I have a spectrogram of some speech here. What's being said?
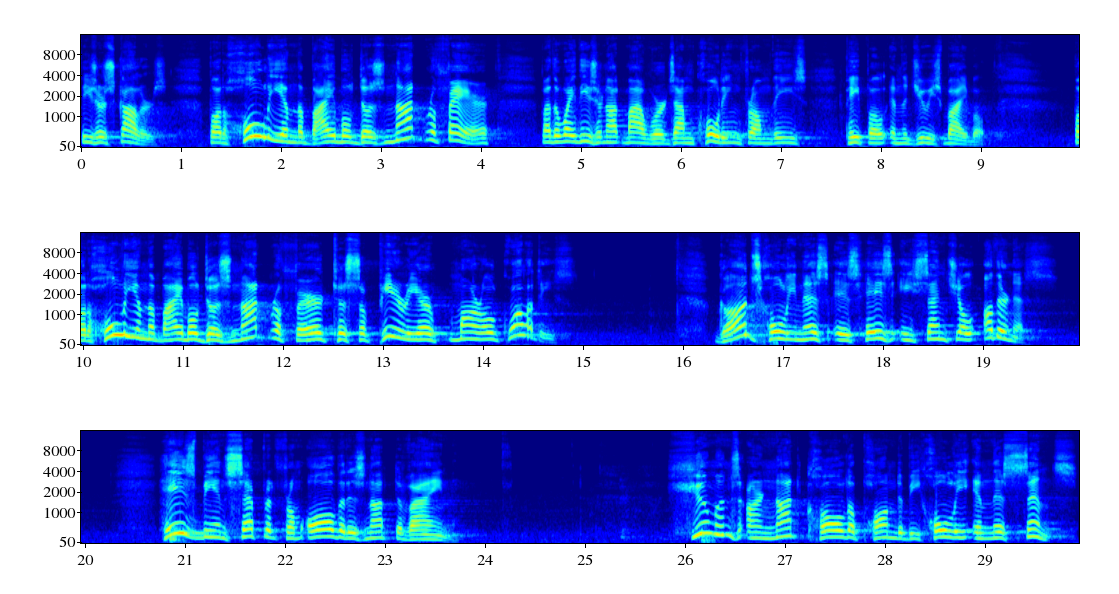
these are scholars. But holy in the Bible does not refer, by the way, these are not my words, I'm quoting from these people in the Jewish Bible. But holy in the Bible does not refer to superior moral qualities. God's holiness is His essential otherness, His being separate from all that is not divine. Humans are not called upon to be holy in this sense,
